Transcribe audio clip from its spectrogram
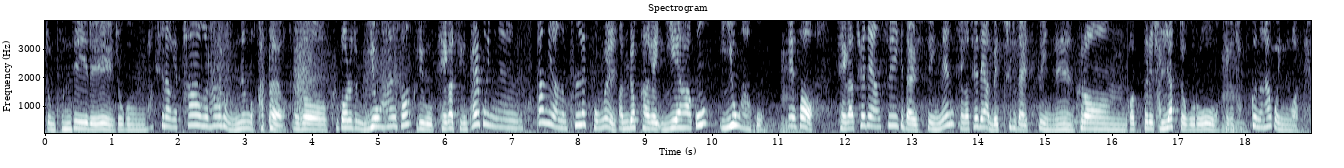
좀 본질을 조금 확실하게 파악을 하고 있는 것 같아요. 그래서 그거를 좀 이용해서, 그리고 제가 지금 팔고 있는 쿠팡이라는 플랫폼을 완벽하게 이해하고, 이용하고 음. 해서 제가 최대한 수익이 날 수 있는, 제가 최대한 매출이 날 수 있는 그런 것들을 전략적으로 제가 음. 접근을 하고 있는 것 같아요.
